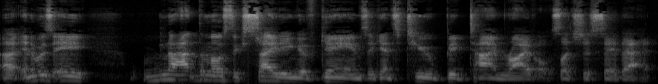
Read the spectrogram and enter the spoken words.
uh, and it was a not the most exciting of games against two big time rivals. Let's just say that.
